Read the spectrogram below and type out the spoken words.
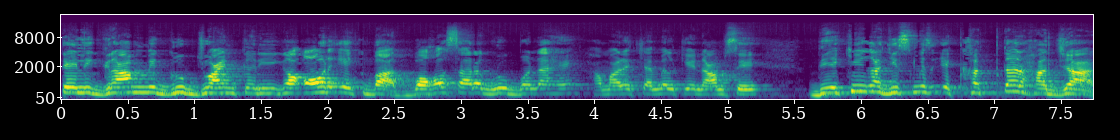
टेलीग्राम में ग्रुप ज्वाइन करिएगा। और एक बात, बहुत सारा ग्रुप बना है हमारे चैनल के नाम से। देखिएगा, जिसमें इकहत्तर हज़ार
